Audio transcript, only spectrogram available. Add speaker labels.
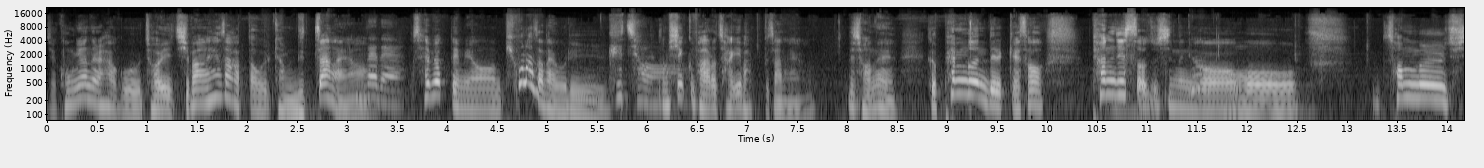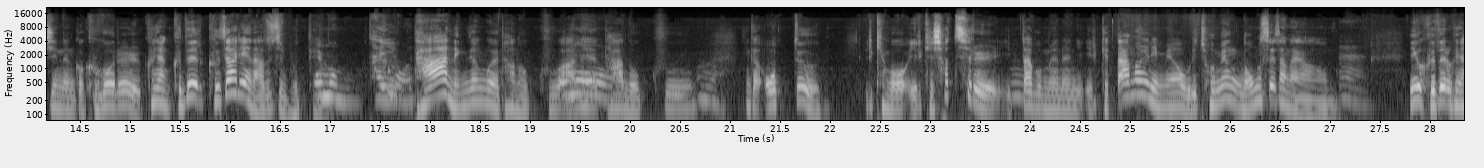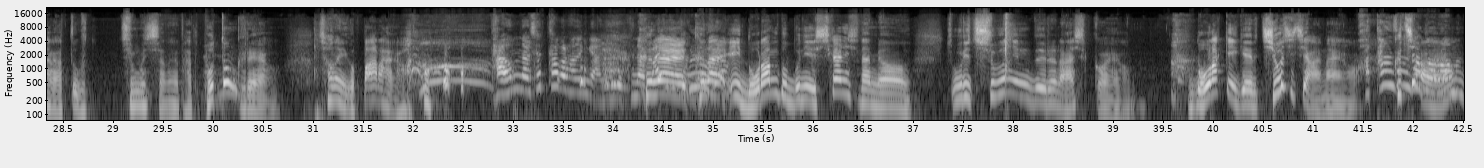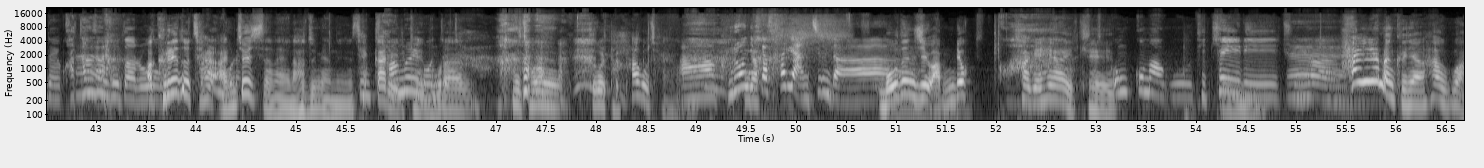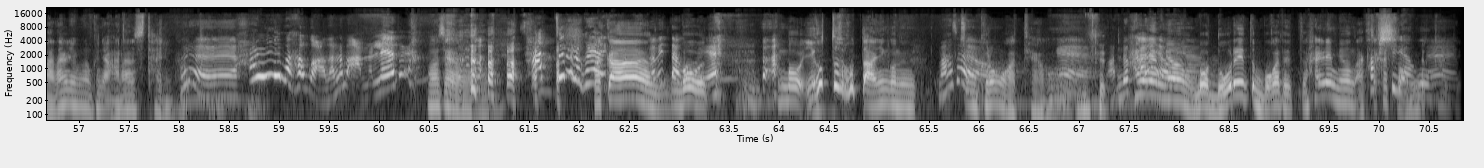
Speaker 1: 이제 공연을 하고 저희 지방 행사 갔다 오고 이렇게 하면 늦잖아요.
Speaker 2: 네네.
Speaker 1: 새벽 되면 피곤하잖아요, 우리.
Speaker 2: 그쵸.
Speaker 1: 그럼 씻고 바로 자기 바쁘잖아요. 근데 저는 그 팬분들께서 편지 써주시는 거, 뭐 선물 주시는 거 그거를 그냥 그대로 그 자리에 놔두질 못해요.
Speaker 3: 어머머. 다
Speaker 2: 그럼.
Speaker 1: 다 냉장고에 다 넣고 안에
Speaker 3: 어머.
Speaker 1: 다 넣고
Speaker 2: 어머.
Speaker 1: 그러니까 옷도 이렇게 뭐 이렇게 셔츠를 입다 보면은 이렇게 땀 흘리면 우리 조명 너무 세잖아요.
Speaker 2: 네.
Speaker 1: 이거 그대로 그냥 놔두고 주무시잖아요. 다들 보통 그래요. 저는 이거 빨아요.
Speaker 2: 다음 날 세탁을 하는 게 아니고 그날
Speaker 1: 그날
Speaker 2: 빨리
Speaker 1: 그날 이 노란 부분이 시간이 지나면 우리 주부님들은 아실 거예요. 노랗게 이게 지워지지 않아요.
Speaker 3: 과탄산
Speaker 1: 그렇지
Speaker 3: 소다로
Speaker 1: 않아요?
Speaker 3: 하면 돼요. 과탄산 소다로.
Speaker 1: 아 그래도 잘 안 지워지잖아요. 놔두면은 색깔이
Speaker 3: 잠을
Speaker 1: 이렇게
Speaker 3: 먼저
Speaker 1: 노란. 근데 저는 그걸 다 하고 자요.
Speaker 2: 아 그러니까 살이 안 찐다.
Speaker 1: 뭐든지 완벽하게 해야 이렇게
Speaker 3: 꼼꼼하고 디테일이 중요한.
Speaker 2: 네.
Speaker 1: 하려면 그냥 하고 안 하려면 그냥 안 하는 스타일인 거예요.
Speaker 2: 그래 할래면 하고 안 하려면 안 할래 돼.
Speaker 1: 맞아요.
Speaker 2: 그래
Speaker 1: 약간
Speaker 2: 있다고.
Speaker 1: 뭐,
Speaker 2: 예.
Speaker 1: 뭐 이것도 저것도 아닌 거는
Speaker 2: 맞아요.
Speaker 1: 좀 그런 것 같아요.
Speaker 2: 예, 완벽하네요,
Speaker 1: 하려면
Speaker 2: 그냥.
Speaker 1: 뭐 노래든 뭐가 됐든 하려면 악착할 수
Speaker 3: 확실히 하고.
Speaker 1: 완벽하게.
